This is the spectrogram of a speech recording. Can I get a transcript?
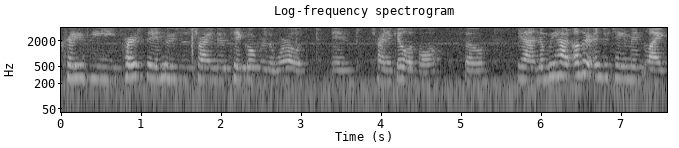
crazy person who's just trying to take over the world and trying to kill us all so yeah and then we had other entertainment like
